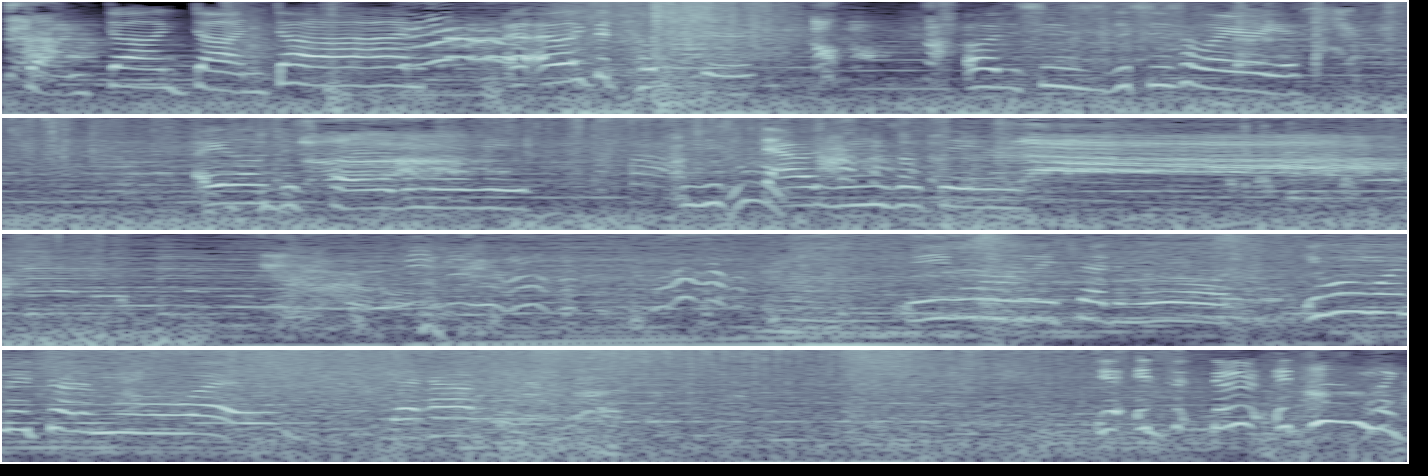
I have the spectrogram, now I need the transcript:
Dun dun dun dun. I, I like the toaster. Oh, this is this is hilarious. I love this part of the movie. Just thousands of things. Try to move, even when they try to move away, that happens. Yeah, it there, it doesn't like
